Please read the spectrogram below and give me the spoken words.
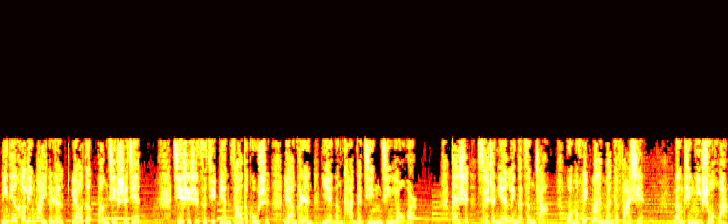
明天和另外一个人聊得忘记时间。即使是自己编造的故事，两个人也能谈得津津有味儿。但是随着年龄的增长，我们会慢慢的发现，能听你说话、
